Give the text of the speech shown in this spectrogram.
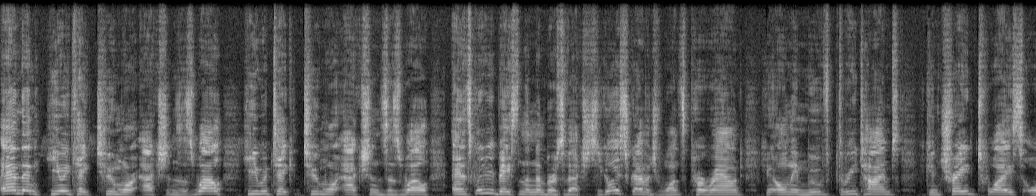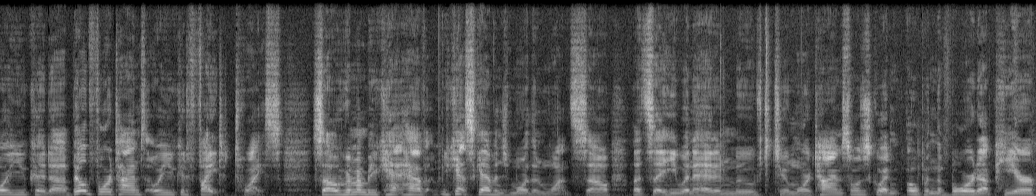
And then he would take two more actions as well. He would take two more actions as well. And it's going to be based on the numbers of actions. So you can only scavenge once per round. You can only move three times. You can trade twice, or you could uh, build four times, or you could fight twice. So remember, you can't have you can't scavenge more than once. So let's say he went ahead and moved two more times. So we'll just go ahead and open the board up here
